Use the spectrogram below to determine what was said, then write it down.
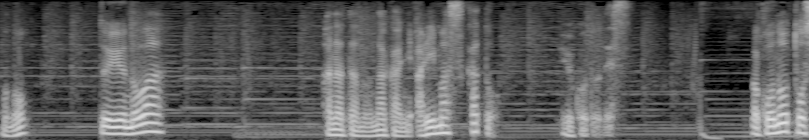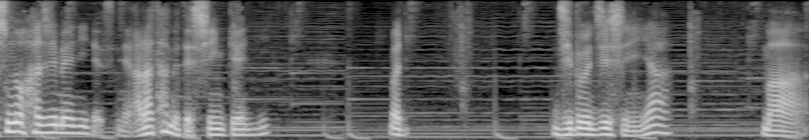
ものというのは、あなたの中にありますかということです。まあ、この年の初めにですね、改めて真剣に、まあ、自分自身や、ま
